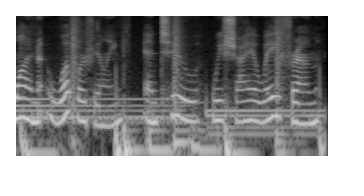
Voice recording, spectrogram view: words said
one, what we're feeling, and two, we shy away from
